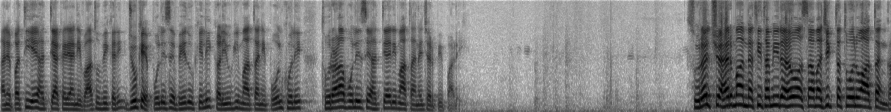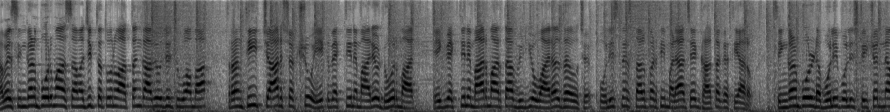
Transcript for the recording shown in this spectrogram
અને પતિએ હત્યા કર્યાની વાત ઊભી કરી. જોકે પોલીસે ભેદ ઉકેલી કળિયુગી માતાની પોલ ખોલી, થોરાળા પોલીસે હત્યારી માતાને ઝડપી પાડી. સુરત શહેરમાં નથી થમી રહ્યો અસામાજિક તત્વોનો આતંક. હવે સિંગણપોરમાં અસામાજિક તત્વોનો આતંક આવ્યો છે જોવામાં. ત્રણથી ચાર શખ્સો એક વ્યક્તિને માર્યો ઢોર માર. એક વ્યક્તિને માર મારતા વીડિયો વાયરલ થયો છે. પોલીસને સ્થળ પરથી મળ્યા છે ઘાતક હથિયારો. સિંગણપોર ડભોલી પોલીસ સ્ટેશનના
